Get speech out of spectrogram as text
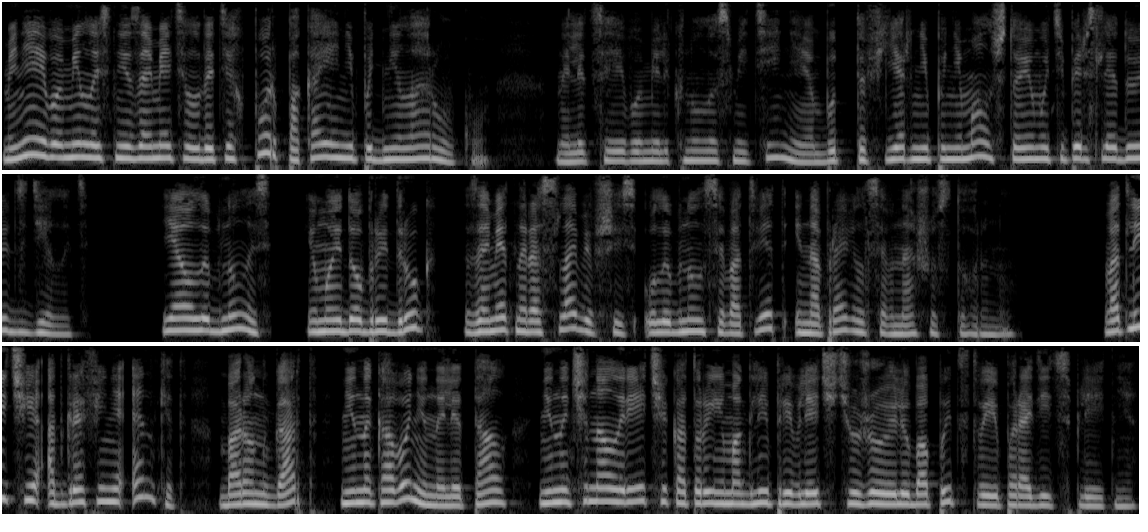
меня его милость не заметила до тех пор, пока я не подняла руку. На лице его мелькнуло смятение, будто Фьер не понимал, что ему теперь следует сделать. Я улыбнулась, и мой добрый друг, заметно расслабившись, улыбнулся в ответ и направился в нашу сторону. В отличие от графини Энкет, барон Гарт ни на кого не налетал, не начинал речи, которые могли привлечь чужое любопытство и породить сплетни.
